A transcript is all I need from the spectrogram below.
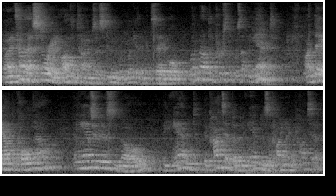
Now, when I tell that story, oftentimes a student would look at me and say, well, what about the person that was on the end? Aren't they out in the cold now? And the answer is no. The end, the concept of an end is a finite concept.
